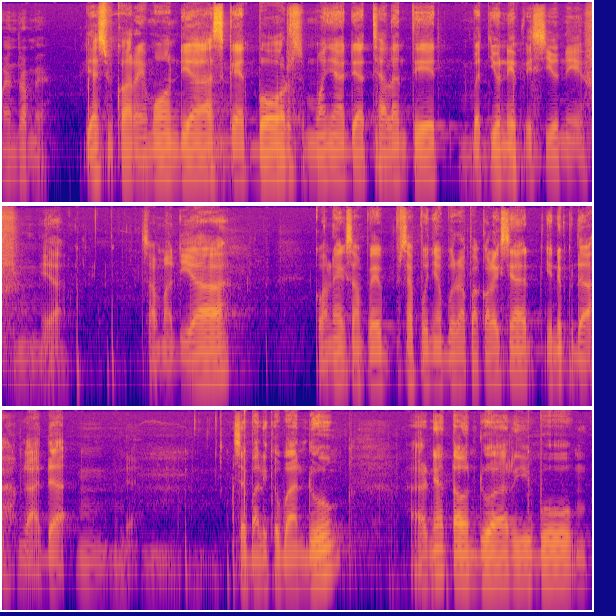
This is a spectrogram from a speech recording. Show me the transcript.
main drum ya? dia suka Raymond, dia skateboard, semuanya dia talented, but Unif is Unif. Ya. Sama dia connect sampai saya punya beberapa koleksinya, ini udah nggak ada. Ya. Saya balik ke Bandung. Akhirnya tahun 2004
